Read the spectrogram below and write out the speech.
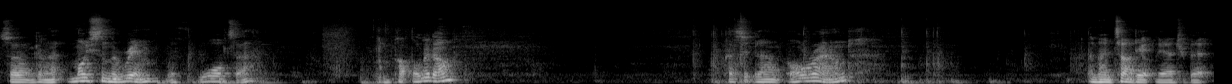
So I'm going to moisten the rim with water and pop the lid on press it down all round and then tidy up the edge a bit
